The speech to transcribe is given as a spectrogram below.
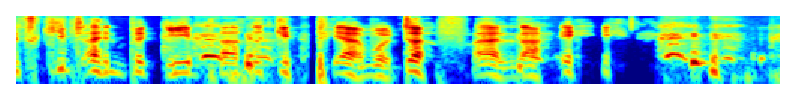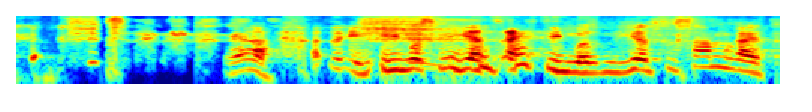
Es gibt einen begehbare Gebärmutterverleih. ja, also ich, ich, muss mich ganz echt, ich muss mich hier zusammenreißen.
